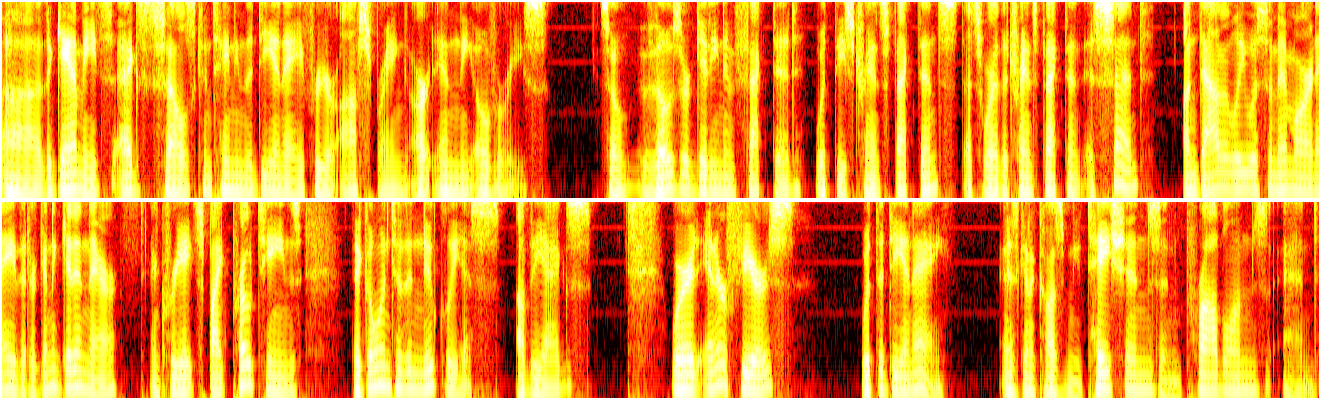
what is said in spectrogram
Uh, the gametes, egg cells containing the DNA for your offspring, are in the ovaries. So those are getting infected with these transfectants. That's where the transfectant is sent, undoubtedly with some mRNA that are going to get in there and create spike proteins that go into the nucleus of the eggs, where it interferes with the DNA and is going to cause mutations and problems and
